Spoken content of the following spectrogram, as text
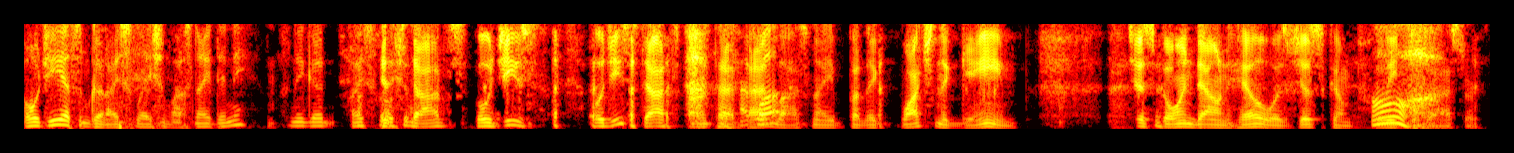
OG had some good isolation last night, didn't he? Wasn't he good isolation? His stats, OG's, OG's stats aren't that bad well, last night, but like watching the game, just going downhill was just complete oh, disaster.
